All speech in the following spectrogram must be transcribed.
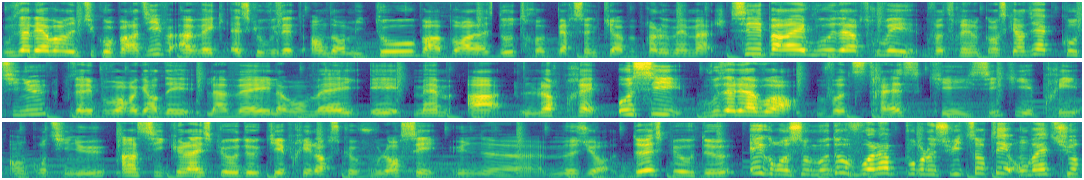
Vous allez avoir des petits comparatifs avec est-ce que vous êtes endormi tôt par rapport à d'autres personnes qui ont à peu près le même âge. C'est pareil, vous allez retrouver votre fréquence cardiaque continue, vous allez pouvoir regarder la veille, l'avant-veille et même à l'heure près. Aussi, vous allez avoir votre stress qui est ici, qui est pris en continu, ainsi que la SPO2 qui est pris lorsque vous lancez une euh, mesure de SPO2. Et grosso modo, voilà pour le suivi de santé. On va être sur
